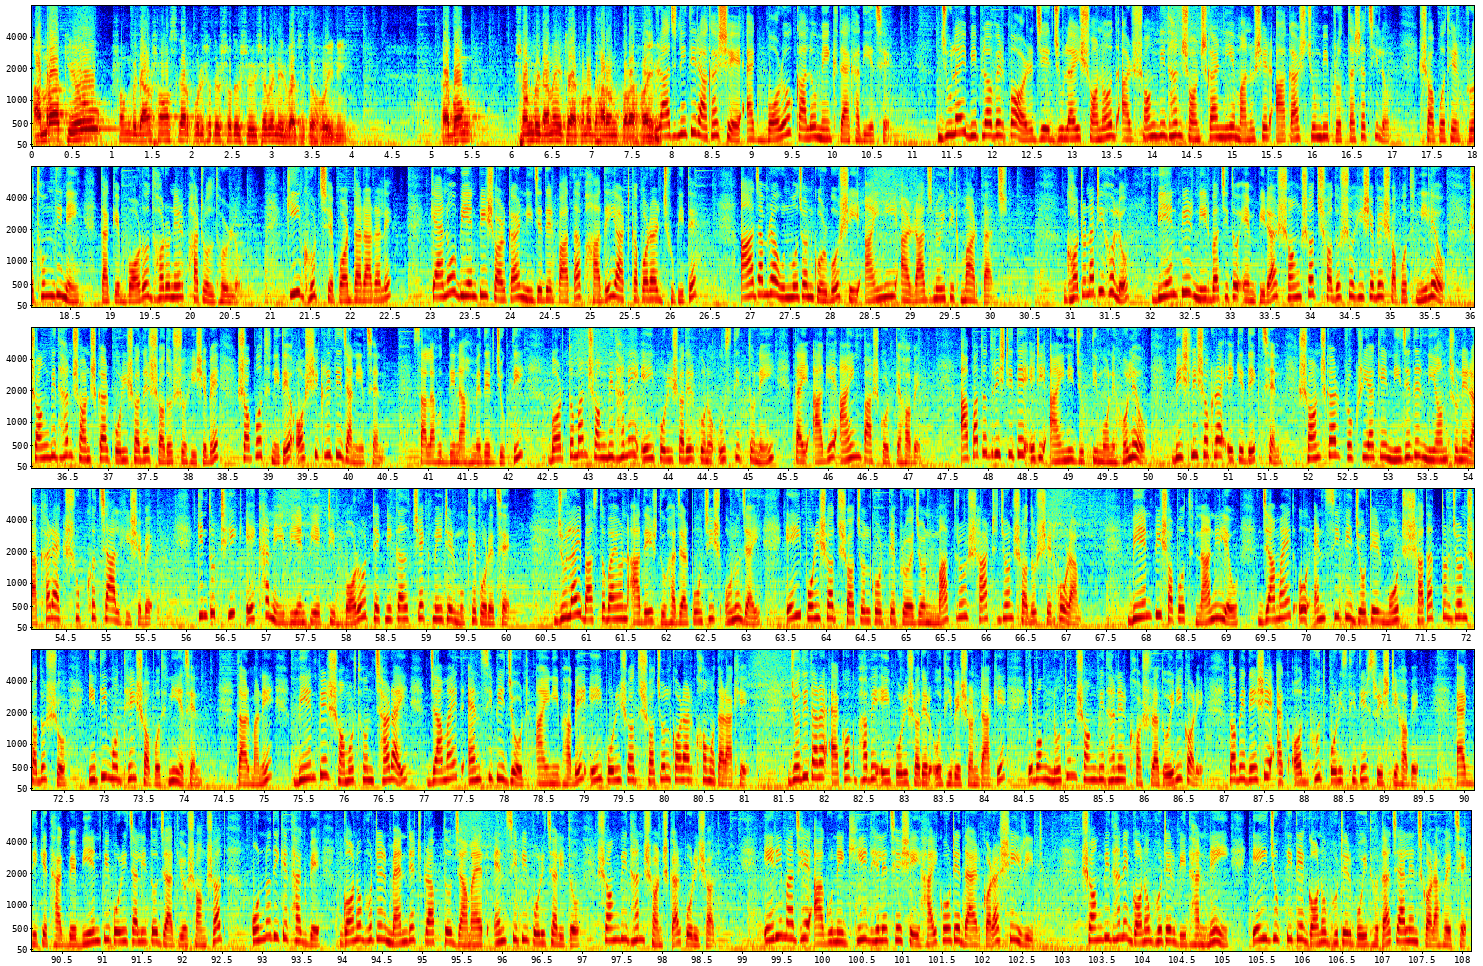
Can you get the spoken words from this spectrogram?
আমরা কেউ সংবিধান সংস্কার পরিষদের সদস্য হিসেবে নির্বাচিত হইনি। এবং সংবিধানে এটা এখনও ধারণ করা হয়নি। রাজনীতির আকাশে এক বড় কালো মেঘ দেখা দিয়েছে। জুলাই বিপ্লবের পর যে জুলাই সনদ আর সংবিধান সংস্কার নিয়ে মানুষের আকাশচুম্বী প্রত্যাশা ছিল, শপথের প্রথম দিনেই তাকে বড় ধরনের ফাটল ধরল। কি ঘটছে পর্দার আড়ালে? কেন বিএনপি সরকার নিজেদের পাতা ফাঁদেই আটকা পড়ার ঝুঁপিতে? আজ আমরা উন্মোচন করব সেই আইনি আর রাজনৈতিক মারপ্যাচ। ঘটনাটি হল বিএনপির নির্বাচিত এমপিরা সংসদ সদস্য হিসেবে শপথ নিলেও সংবিধান সংস্কার পরিষদের সদস্য হিসেবে শপথ নিতে অস্বীকৃতি জানিয়েছেন। সালাহুদ্দিন আহমেদের যুক্তি, বর্তমান সংবিধানে এই পরিষদের কোনো অস্তিত্ব নেই, তাই আগে আইন পাশ করতে হবে। আপাতদৃষ্টিতে এটি আইনি যুক্তি মনে হলেও বিশ্লেষকরা একে দেখছেন সংস্কার প্রক্রিয়াকে নিজেদের নিয়ন্ত্রণে রাখার এক সূক্ষ্ম চাল হিসেবে। কিন্তু ঠিক এখানেই বিএনপি একটি বড় টেকনিক্যাল চেকমেইটের মুখে পড়েছে। জুলাই বাস্তবায়ন আদেশ দু হাজার পঁচিশ অনুযায়ী এই পরিষদ সচল করতে প্রয়োজন মাত্র ষাট জন সদস্যের কোরাম। বিএনপি শপথ না নিলেও জামায়াত ও এনসিপি জোটের মোট সাতাত্তর জন সদস্য ইতিমধ্যেই শপথ নিয়েছেন। তার মানে বিএনপির সমর্থন ছাড়াই জামায়াত এনসিপি জোট আইনিভাবে এই পরিষদ সচল করার ক্ষমতা রাখে। যদি তারা এককভাবে এই পরিষদের অধিবেশন ডাকে এবং নতুন সংবিধানের খসড়া তৈরি করে, তবে দেশে এক অদ্ভুত পরিস্থিতির সৃষ্টি হবে। একদিকে থাকবে বিএনপি পরিচালিত জাতীয় সংসদ, অন্যদিকে থাকবে গণভোটের ম্যান্ডেট প্রাপ্ত জামায়াত এনসিপি পরিচালিত সংবিধান সংস্কার পরিষদ। এরই মাঝে আগুনে ঘি ঢেলেছে সেই হাইকোর্টে দায়ের করা সেই রিট। সংবিধানে গণভোটের বিধান নেই এই যুক্তিতে গণভোটের বৈধতা চ্যালেঞ্জ করা হয়েছে।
